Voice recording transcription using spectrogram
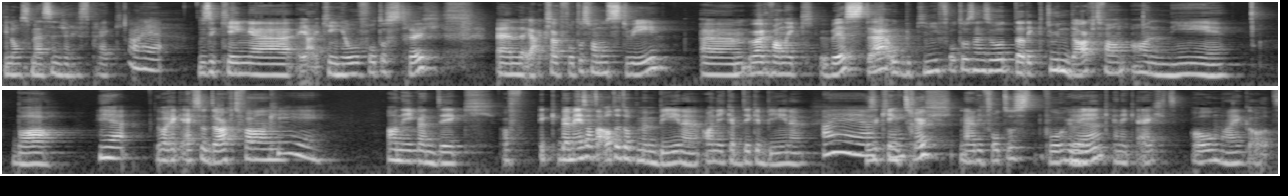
in ons messengergesprek. Oh ja. Dus ik ging, eh, ja, ik ging heel veel foto's terug. En ja, ik zag foto's van ons twee. Ehm, waarvan ik wist, hè, ook bikinifoto's en zo, dat ik toen dacht van, oh nee, bah. Ja. Waar ik echt zo dacht van, oh nee, ik ben dik. Of ik, bij mij zat dat altijd op mijn benen. Oh nee, ik heb dikke benen. Ah ja, ja. dus ik ging terug naar die foto's vorige Ja. week en ik echt, oh my god.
